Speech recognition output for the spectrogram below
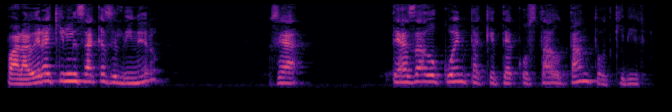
para ver a quién le sacas el dinero, o sea, te has dado cuenta que te ha costado tanto adquirirlo.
